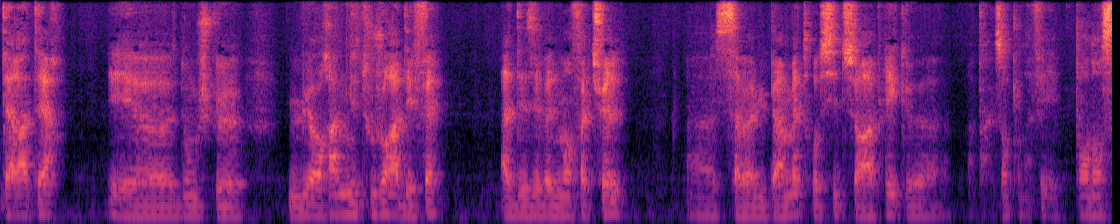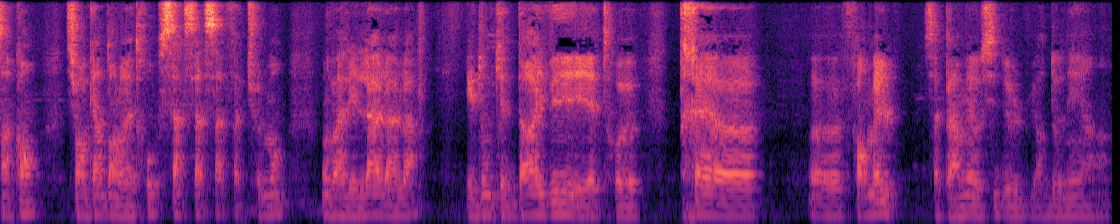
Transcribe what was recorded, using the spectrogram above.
terre à terre et donc je peux lui ramener toujours à des faits, à des événements factuels. Euh, ça va lui permettre aussi de se rappeler que, euh, par exemple, on a fait pendant 5 ans, si on regarde dans le rétro, ça, ça, ça, factuellement, on va aller là, là, là. Et donc être drivé et être euh, très formel, ça permet aussi de lui redonner un,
